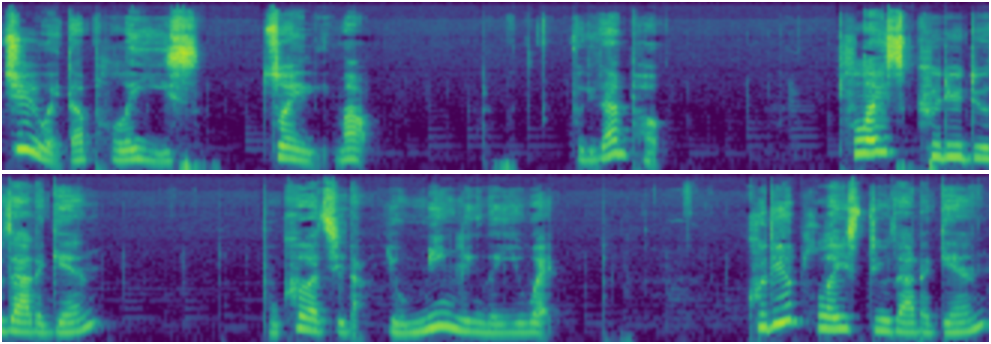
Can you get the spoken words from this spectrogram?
句尾的 please 最礼貌。For example, please could you do that again？不客气的，有命令的意味。Could you please do that again？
